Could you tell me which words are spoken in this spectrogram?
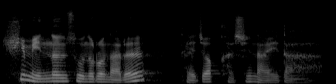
힘 있는 손으로 나를 대적하시나이다.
